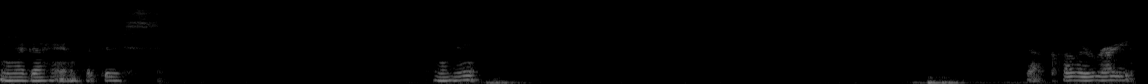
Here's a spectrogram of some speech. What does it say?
And I go ahead and put this on it. That color right.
